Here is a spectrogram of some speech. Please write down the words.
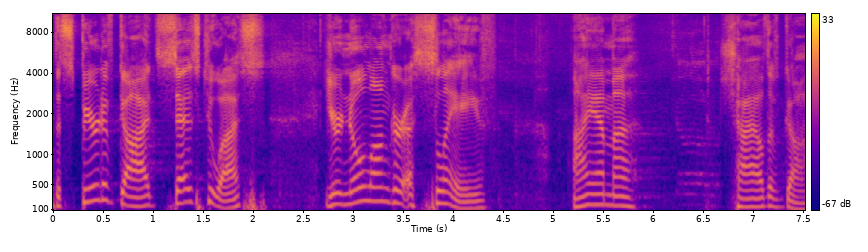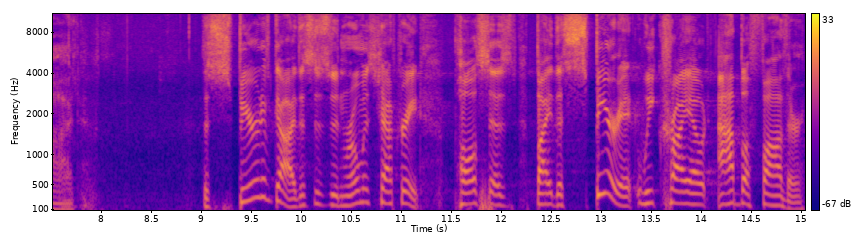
The Spirit of God says to us, You're no longer a slave, I am a child of God. The Spirit of God, this is in Romans chapter 8. Paul says, By the Spirit we cry out, Abba, Father.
